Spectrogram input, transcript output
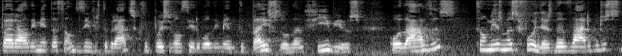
para a alimentação dos invertebrados, que depois vão ser o alimento de peixes ou de anfíbios ou de aves, são mesmo as folhas das árvores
